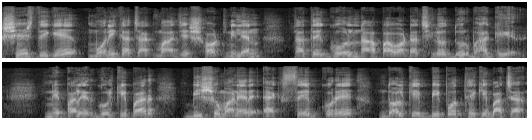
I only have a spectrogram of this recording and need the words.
শেষ দিকে মনিকা চাকমা যে শট নিলেন, তাতে গোল না পাওয়াটা ছিল দুর্ভাগ্যের। নেপালের গোলকিপার বিশ্বমানের এক সেভ করে দলকে বিপদ থেকে বাঁচান।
